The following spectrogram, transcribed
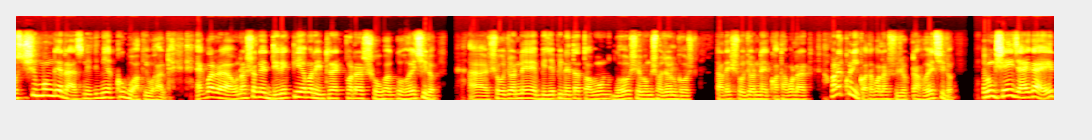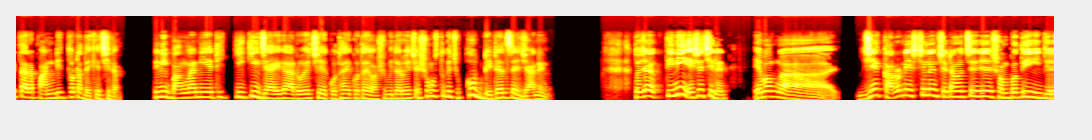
পশ্চিমবঙ্গের রাজনীতি নিয়ে খুব ওয়াকিবহাল। একবার ওনার সঙ্গে ডিরেক্টলি আমার ইন্টারাক্ট করার সৌভাগ্য হয়েছিল। সৌজন্যে বিজেপি নেতা তমন ঘোষ এবং সজল ঘোষ তাদের সৌজন্যে কথা বলার, অনেকক্ষণই কথা বলার সুযোগটা হয়েছিল এবং সেই জায়গায় তার পাণ্ডিত্যটা দেখেছিলাম। তিনি বাংলা নিয়ে ঠিক কি কি জায়গা রয়েছে, কোথায় কোথায় অসুবিধা রয়েছে, সমস্ত কিছু খুব ডিটেলসে জানেন। তো যাই তিনি এসেছিলেন এবং যে কারণে এসেছিলেন সেটা হচ্ছে যে সম্প্রতি যে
